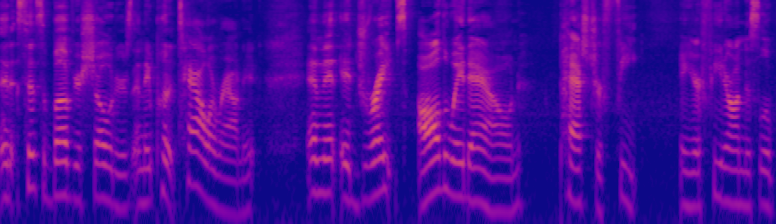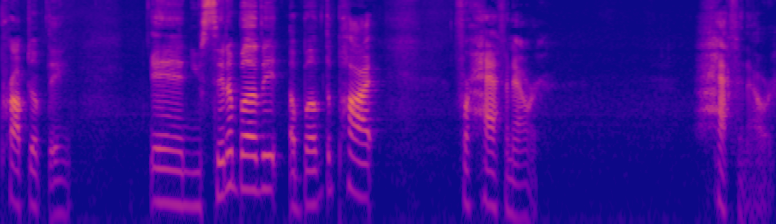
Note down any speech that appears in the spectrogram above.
and it sits above your shoulders and they put a towel around it and then it drapes all the way down past your feet and your feet are on this little propped up thing. And you sit above it, above the pot for half an hour half an hour.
